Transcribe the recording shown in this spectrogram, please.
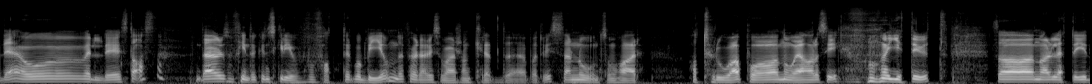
Det er jo veldig stas, det. Det er jo liksom fint å kunne skrive forfatter på bioen. Det føler jeg liksom er sånn kred på et vis. Det er noen som har, har troa på noe jeg har å si, og gitt det ut. Så nå er det lett å gi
